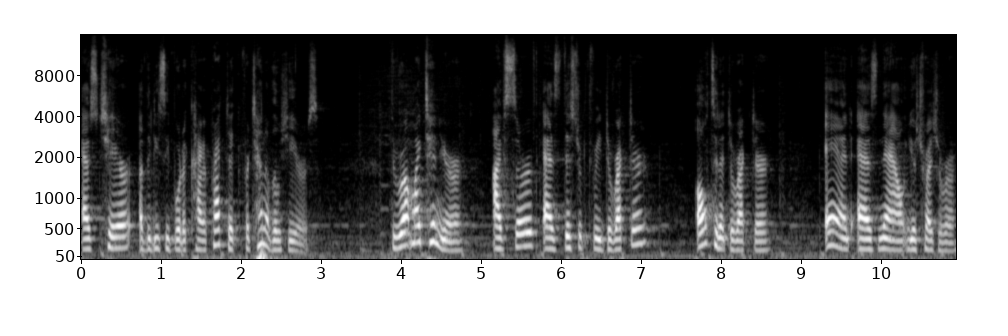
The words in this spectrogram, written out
as Chair of the DC Board of Chiropractic for 10 of those years. Throughout my tenure, I've served as District 3 Director, Alternate Director, and as now your Treasurer.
